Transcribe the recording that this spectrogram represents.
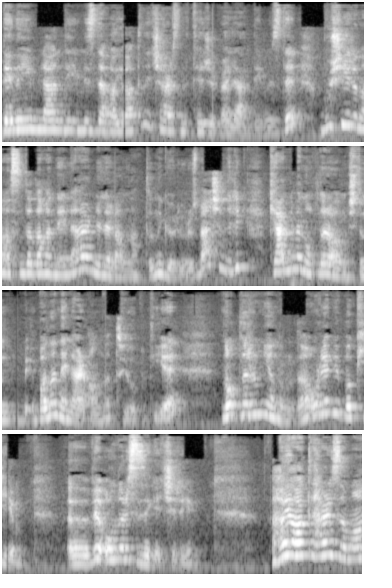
deneyimlendiğimizde, hayatın içerisinde tecrübelendiğimizde bu şiirin aslında daha neler neler anlattığını görüyoruz. Ben şimdilik kendime notlar almıştım. Bana neler anlatıyor bu diye. Notlarım yanımda. Oraya bir bakayım. Ee, ve onları size geçireyim. Hayatı her zaman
